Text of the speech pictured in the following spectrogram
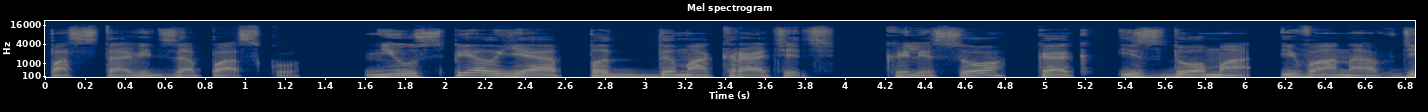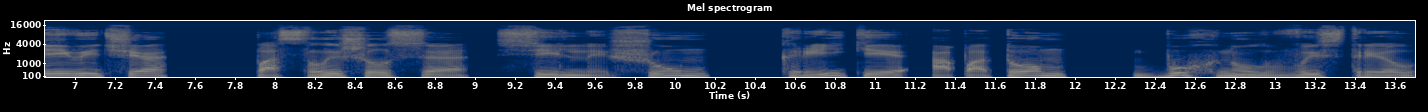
поставить запаску. Не успел я поддемократить колесо, как из дома Ивана Авдеевича послышался сильный шум, крики, а потом бухнул выстрел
